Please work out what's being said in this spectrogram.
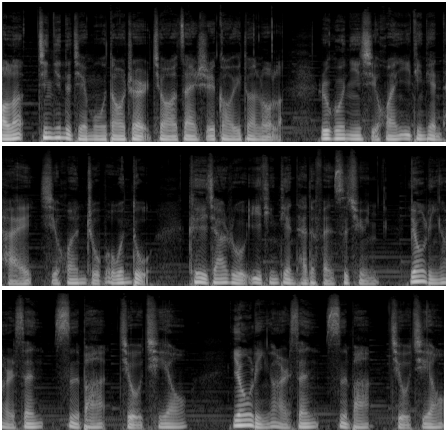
好了，今天的节目到这儿就要暂时告一段落了。如果你喜欢一听电台，喜欢主播温度，可以加入一听电台的粉丝群：幺零二三四八九七幺，幺零二三四八九七幺。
